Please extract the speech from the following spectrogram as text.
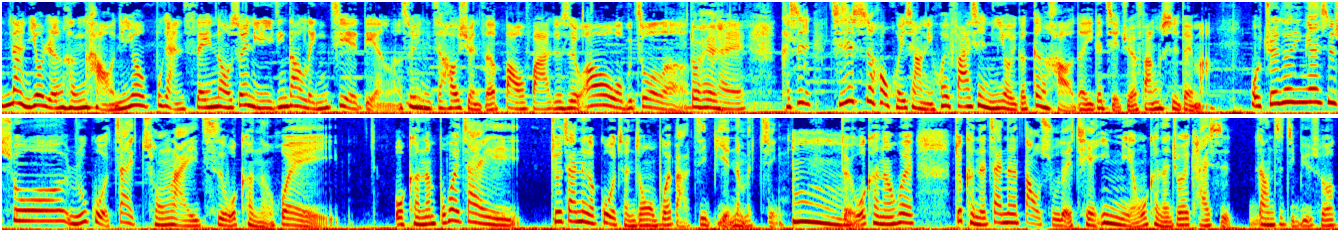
那你又人很好，你又不敢 say no，所以你已经到临界点了，所以你只好选择爆发，就是哦，我不做了。对，可是其实事后回想，你会发现你有一个更好的一个解决方式，对吗？我觉得应该是。是说，如果再重来一次，我可能会，我可能不会再。就在那个过程中，我不会把自己逼得那么紧。嗯，对我可能会，就可能在那个倒数的前一年，我可能就会开始让自己，比如说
